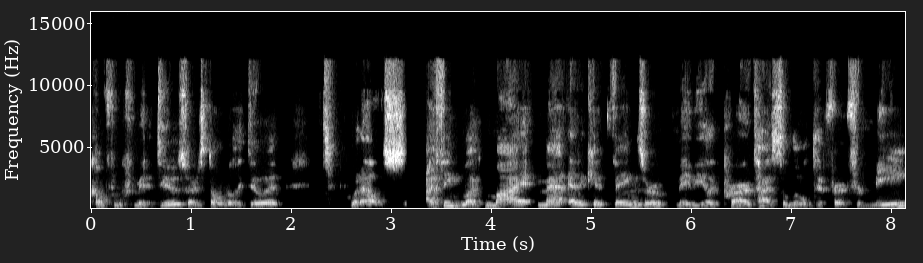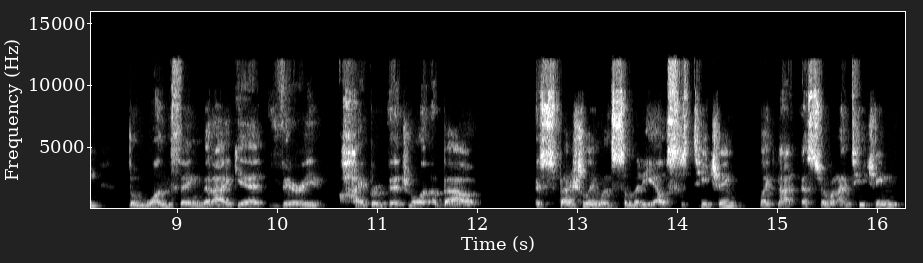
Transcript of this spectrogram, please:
comfortable for me to do, so I just don't really do it. What else? I think like my mat etiquette things are maybe like prioritized a little different. For me, the one thing that I get very hyper vigilant about, especially when somebody else is teaching, like not necessarily when I'm teaching,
